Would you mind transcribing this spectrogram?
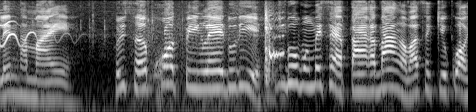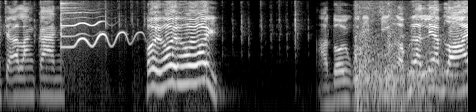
เล่นทำไม เฮ้ยเซิร์ฟโคตรปิงเลยดูดิพวกมึงไม่แสบตากันบ้างเหรอวะสกิลกูออกจะอลังการ เฮ้ยเฮ้ยเฮ้ยเฮ้ยอะโดนกูดิจริงเหรอเพื่อนเรียบร้อย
